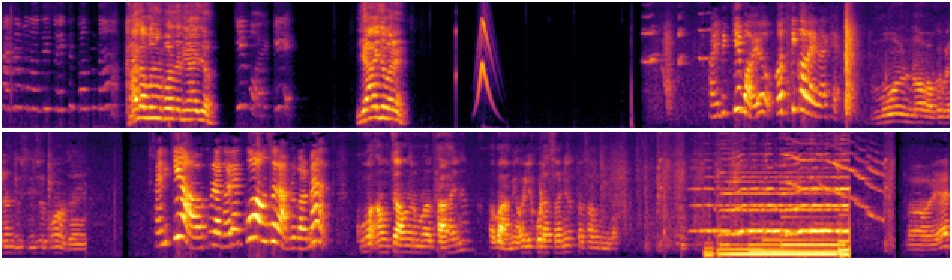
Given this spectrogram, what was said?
खाजा बनाउँदैछु एकछिन बस्नु न खाजा बनाउनु पर्छ नि आइज। के भयो? के? यहाँ आइज भने। होइन के भयो? कति कराइराखे म नभएको बेला दिउँसो दिउँसो को आउँछ होइन के हावा कुरा गरे को आउँछ र हाम्रो घरमा? को आउँछ आउँदैन मलाई थाहा छैन। अब हामी अहिले कोठा सर्ने त सक्दिनँ ल यार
